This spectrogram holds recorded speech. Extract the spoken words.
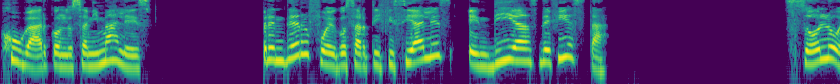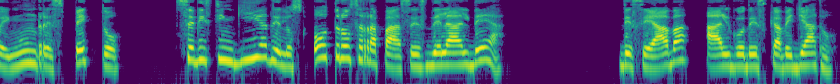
jugar con los animales, prender fuegos artificiales en días de fiesta. Solo en un respecto se distinguía de los otros rapaces de la aldea. Deseaba algo descabellado.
